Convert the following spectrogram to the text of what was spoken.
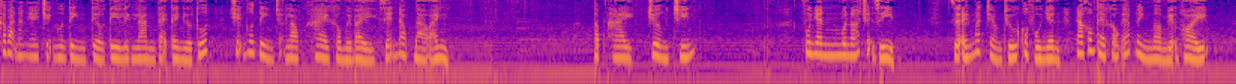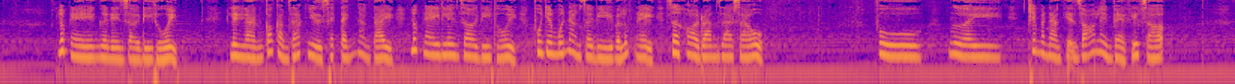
Các bạn đang nghe chuyện ngôn tình Tiểu Tì Linh Lan tại kênh youtube Chuyện ngôn tình chọn lọc 2017 diễn đọc Bảo Anh. Tập 2, chương 9 Phu nhân muốn nói chuyện gì? Dưới ánh mắt chăm chú của phu nhân Nàng không thể không ép mình mở miệng hỏi. Lúc này người nên rời đi thôi. Linh Lan có cảm giác như xét đánh ngang tay Lúc này lên rời đi thôi. Phu nhân muốn nàng rời đi và lúc này Rời khỏi đoàn ra sao? Phu... Người... Trên mặt nàng hiện rõ lên vẻ khiếp sợ.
